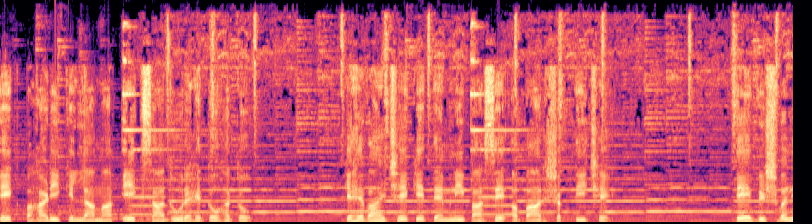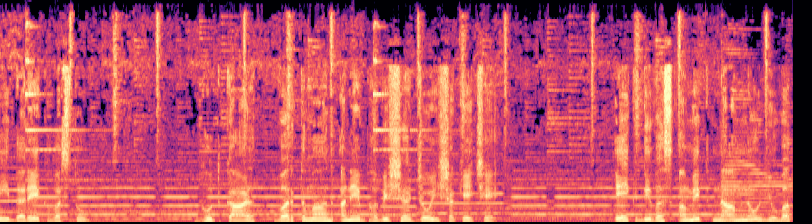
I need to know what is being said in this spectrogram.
એક પહાડી કિલ્લામાં એક સાધુ રહેતો હતો. કહેવાય છે કે તેમની પાસે અપાર શક્તિ છે. તે વિશ્વની દરેક વસ્તુ, ભૂતકાળ, વર્તમાન અને ભવિષ્ય જોઈ શકે છે. એક દિવસ અમિત નામનો યુવક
